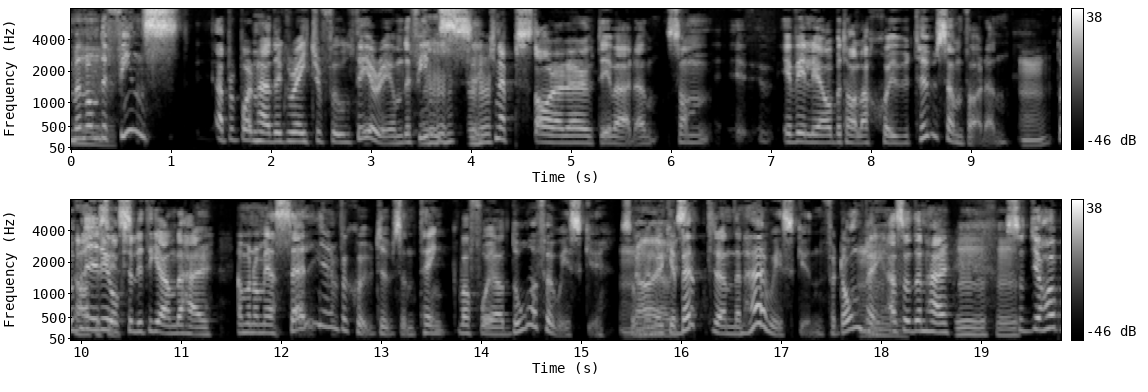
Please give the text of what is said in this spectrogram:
Men om Mm. det finns, apropå den här The Greater Fool Theory, om det finns Mhm, mhm. knäppstarare där ute i världen som är villiga att betala 7000 för den. Mm. Då Ja, blir det ju också lite grann det här, ja men om jag säljer den för 7000, tänk vad får jag då för whisky? Som Ja, är ja, mycket visst. bättre än den här whiskyn. För de pengarna, alltså den här, Mm, mm. så jag har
